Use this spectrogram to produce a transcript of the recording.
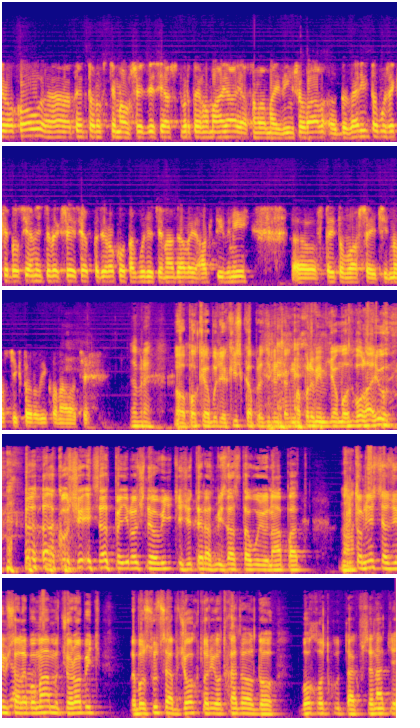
rokov, uh, tento rok ste mal 64. maja, ja som vám aj vinšoval, verím tomu, že keď dosiahnete vek 65 rokov, tak budete naďalej aktívni uh, v tejto vašej činnosti, ktorú vykonávate. Dobre. No pokiaľ bude Kiska prezident, tak ma prvým dňom odvolajú. Ako 65-ročného vidíte, že teraz mi zastavujú nápad. No. Pritom nesťazujem sa, lebo mám čo robiť, lebo sudca Bčoch, ktorý odchádzal do dôchodku, tak v Senáte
